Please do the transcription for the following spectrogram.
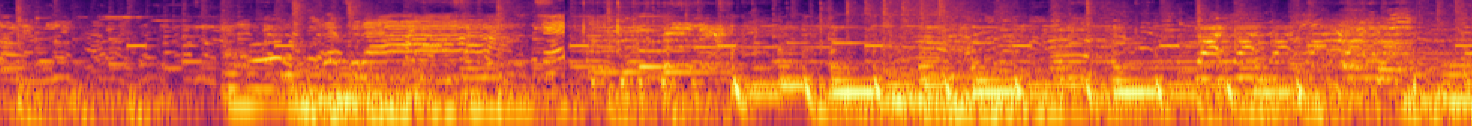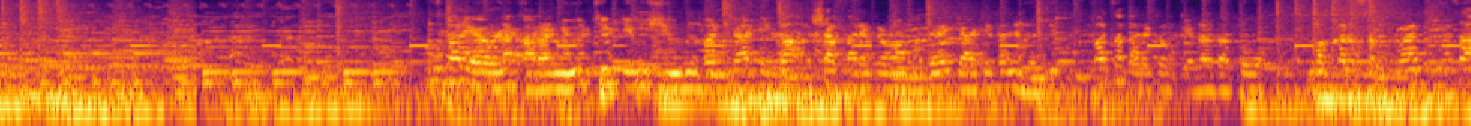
रावांनी आता माझ्या गजरा नमस्कार यावेळेला कारा न्यूजची टीम शिवनगरच्या एका अशा कार्यक्रमामध्ये ज्या ठिकाणी हळदी कुंभाचा कार्यक्रम केला जातो मकर संक्रांतीचा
